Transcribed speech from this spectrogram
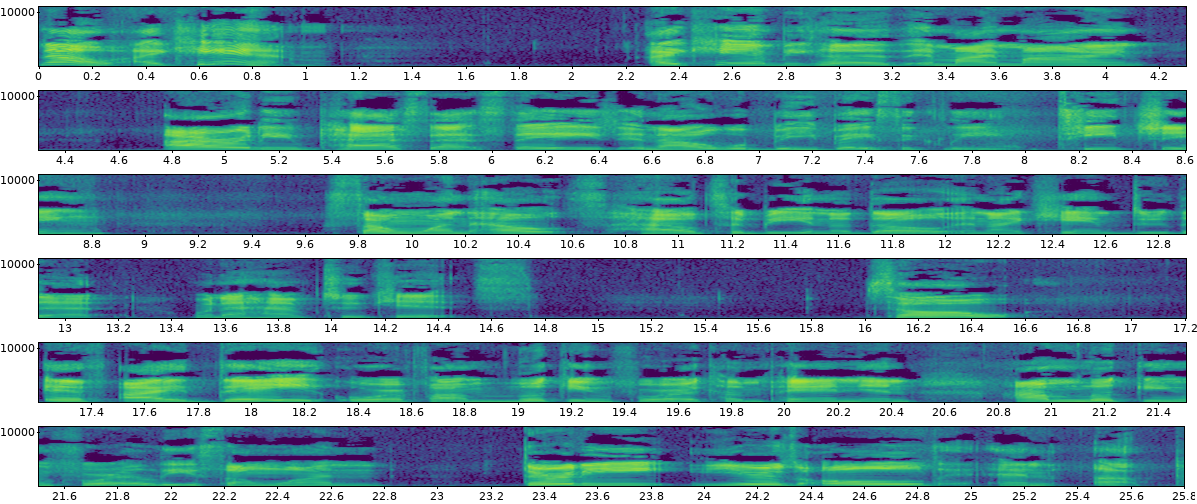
No, I can't. I can't because in my mind, I already passed that stage and I will be basically teaching someone else how to be an adult. And I can't do that when I have two kids. So if I date or if I'm looking for a companion, I'm looking for at least someone 30 years old and up.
